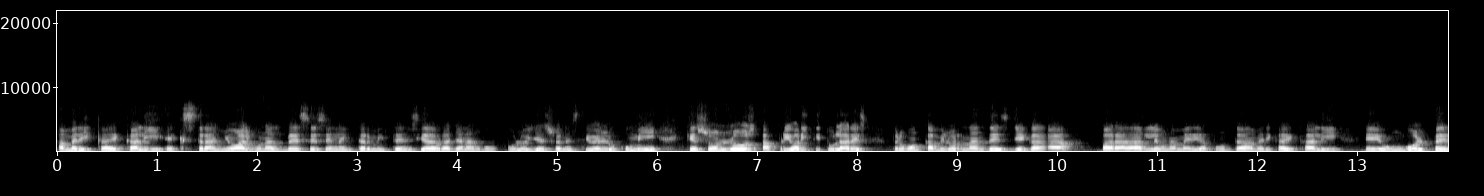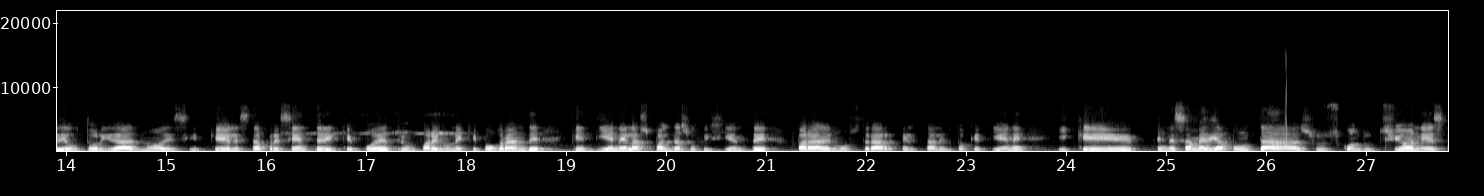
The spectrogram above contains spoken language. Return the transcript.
América de Cali extrañó algunas veces en la intermitencia de Brian Angulo y Jason Steven Lucumí, que son los a priori titulares, pero Juan Camilo Hernández llega para darle una media punta de América de Cali eh, un golpe de autoridad, ¿no? Decir que él está presente y que puede triunfar en un equipo grande, que tiene la espalda suficiente para demostrar el talento que tiene y que en esa media punta sus conducciones,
